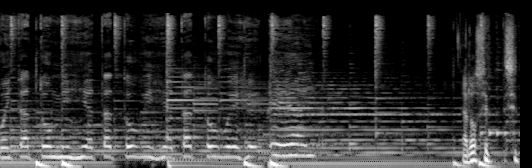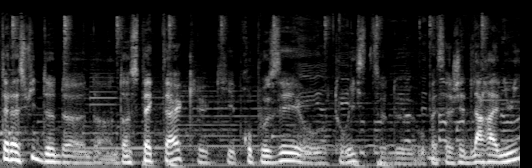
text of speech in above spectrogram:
Oi tō mihi a tātou ihi a tātou e he e ai. Alors c'est à la suite d'un spectacle qui est proposé aux touristes, aux passagers de l'Ara Nuit,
